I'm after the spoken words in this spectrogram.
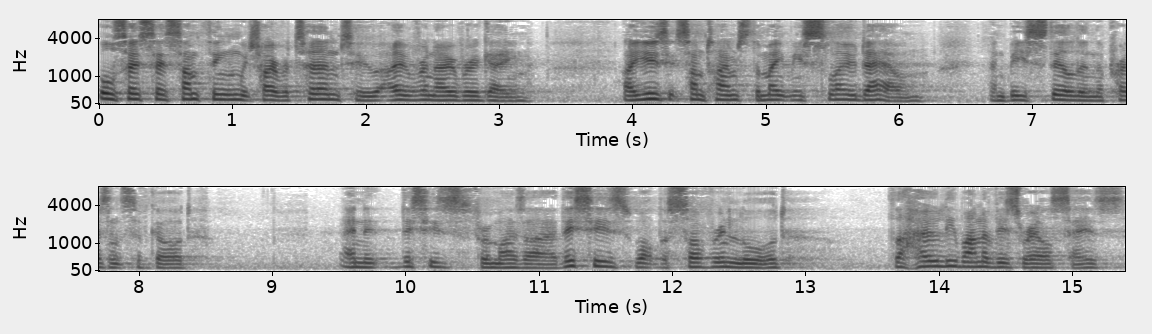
also says something which I return to over and over again. I use it sometimes to make me slow down and be still in the presence of God. And this is from Isaiah. This is what the sovereign Lord, the Holy One of Israel says.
